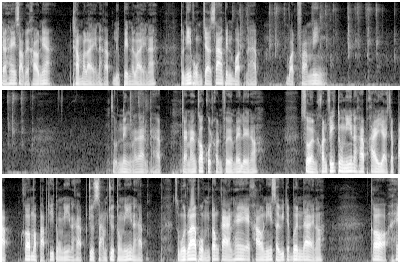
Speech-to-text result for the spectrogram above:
จะให้ sub account เนี้ยทำอะไรนะครับ หรือเป็นอะไรนะ ตัวนี้ผมจะสร้างเป็นบอทนะครับบอท farming ศูนย์หนึ่งแล้วกันนะครับ จากนั้นก็กด confirm ได้เลยเนาะส่วน config ตรงนี้นะครับ ใครอยากจะปรับก็มาปรับที่ตรงนี้นะครับ จุด 3 จุดตรงนี้นะครับ สมมุติว่าผมต้องการให้ account นี้ switchable ได้เนาะก็ให้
